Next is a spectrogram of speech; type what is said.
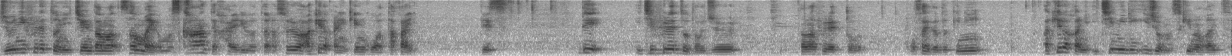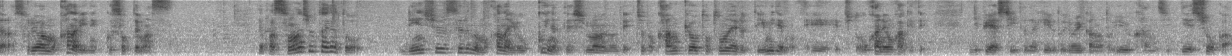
12フレットに1円玉3枚がもうスカーンって入るようだったら、それは明らかに原稿は高いです。で、1フレットと17フレットを押さえたときに、明らかに1ミリ以上の隙間が空いてたら、それはもうかなりネック反ってます。やっぱその状態だと、練習するのもかなり億劫になってしまうので、ちょっと環境を整えるという意味でも、え、ちょっとお金をかけてリペアしていただけると良いかなという感じでしょうか。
